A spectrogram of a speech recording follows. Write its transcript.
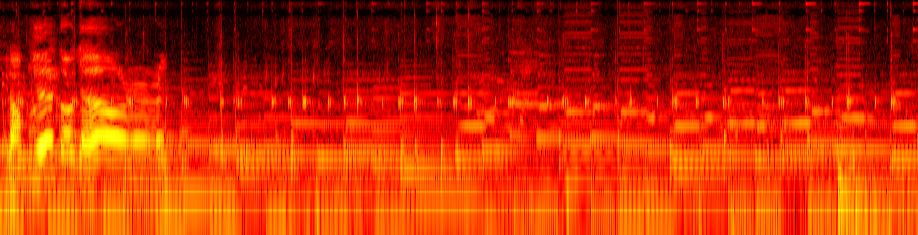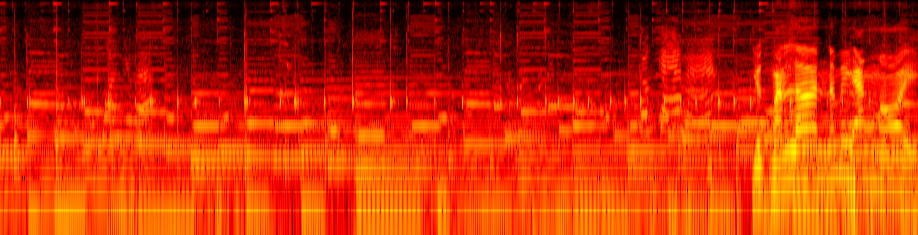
lọt dưới con trời ơi. Giật mạnh lên nó mới ăn mồi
